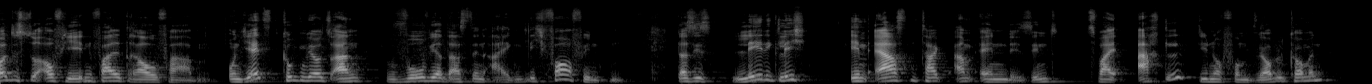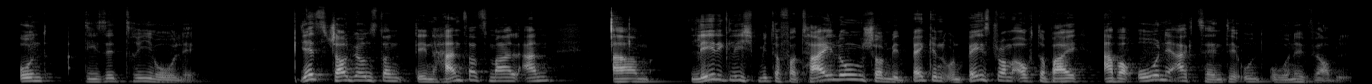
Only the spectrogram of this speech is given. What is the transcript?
Solltest du auf jeden Fall drauf haben. Und jetzt gucken wir uns an, wo wir das denn eigentlich vorfinden. Das ist lediglich im ersten Takt am Ende sind zwei Achtel, die noch vom Wirbel kommen und diese Triole. Jetzt schauen wir uns dann den Handsatz mal an. Ähm, lediglich mit der Verteilung, schon mit Becken und Bassdrum auch dabei, aber ohne Akzente und ohne Wirbel.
